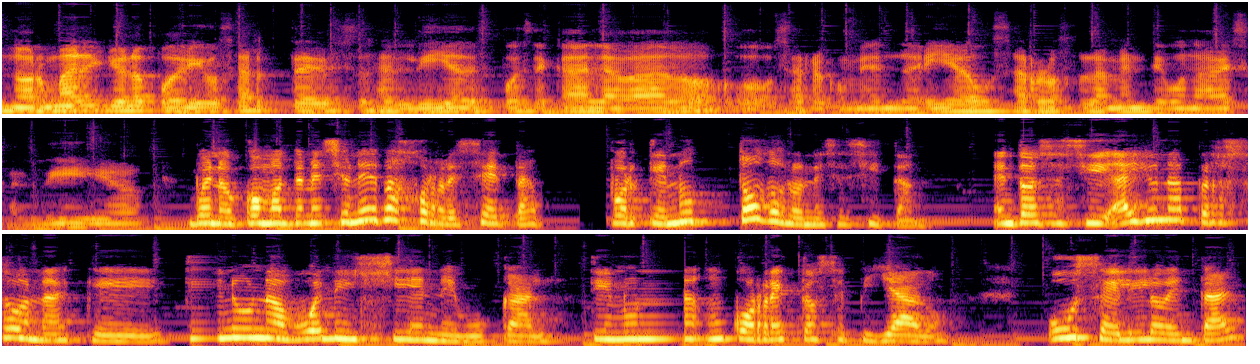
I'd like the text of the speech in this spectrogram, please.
normal yo lo podría usar tres veces al día después de cada lavado o se recomendaría usarlo solamente una vez al día? Bueno, como te mencioné, bajo receta, porque no todos lo necesitan. Entonces, si hay una persona que tiene una buena higiene bucal, tiene un, correcto cepillado, use el hilo dental,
